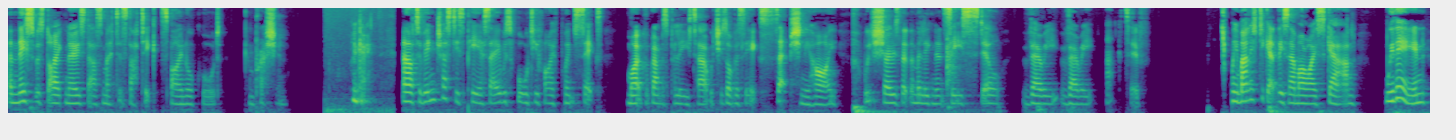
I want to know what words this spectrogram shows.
and this was diagnosed as metastatic spinal cord compression. Okay. Out of interest, his PSA was 45.6 micrograms per litre, which is obviously exceptionally high, which shows that the malignancy is still very, very active. We managed to get this MRI scan within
